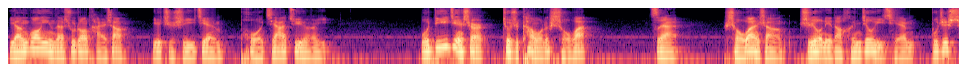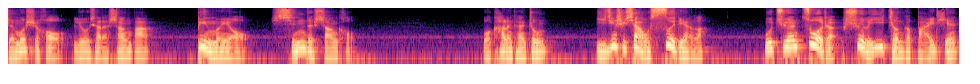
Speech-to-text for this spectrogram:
阳光映在梳妆台上，也只是一件破家具而已。我第一件事儿就是看我的手腕，自然，手腕上只有那道很久以前不知什么时候留下的伤疤，并没有新的伤口。我看了看钟，已经是下午四点了，我居然坐着睡了一整个白天。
